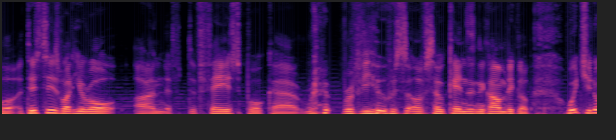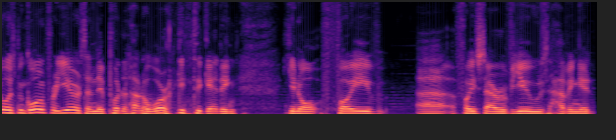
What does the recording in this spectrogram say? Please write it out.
But this is what he wrote on the, the Facebook uh, re- reviews of South Kensington Comedy Club, which you know has been going for years, and they put a lot of work into getting, you know, five uh, five star reviews, having it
